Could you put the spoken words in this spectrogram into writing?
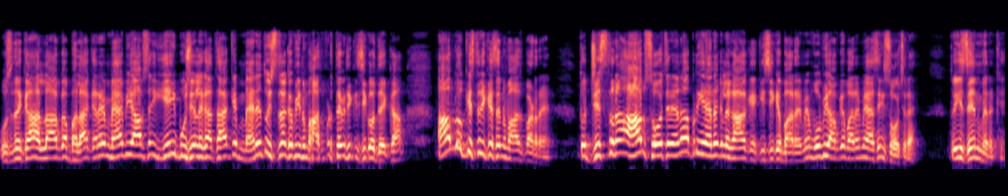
اس نے کہا اللہ آپ کا بھلا کرے، میں بھی آپ سے یہی پوچھنے لگا تھا کہ میں نے تو اس طرح کبھی نماز پڑھتے ہوئے کسی کو دیکھا۔ آپ لوگ کس طریقے سے نماز پڑھ رہے ہیں؟ تو جس طرح آپ سوچ رہے ہیں نا اپنی اینک لگا کے کسی کے بارے میں، وہ بھی آپ کے بارے میں ایسے ہی سوچ رہا ہے۔ تو یہ ذہن میں رکھیں۔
